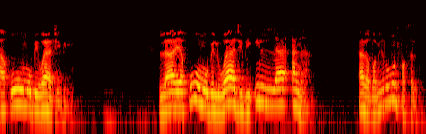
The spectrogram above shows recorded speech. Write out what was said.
أقوم بواجبي. لا يقوم بالواجب إلا أنا. هذا ضمير منفصل.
